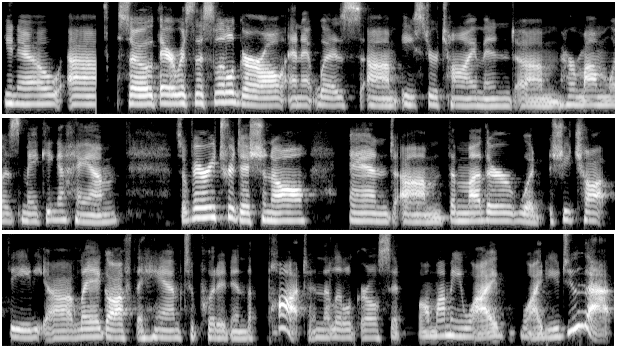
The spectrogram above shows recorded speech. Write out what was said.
you know uh, so there was this little girl and it was um, easter time and um, her mom was making a ham so very traditional and um, the mother would she chopped the uh, leg off the ham to put it in the pot and the little girl said well mommy why why do you do that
